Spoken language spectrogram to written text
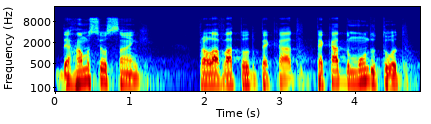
derrama o seu sangue para lavar todo o pecado, pecado do mundo todo.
